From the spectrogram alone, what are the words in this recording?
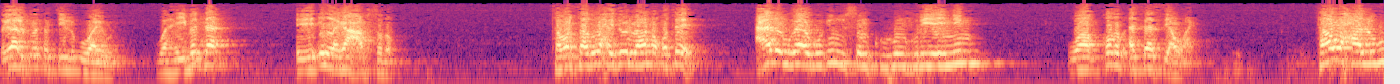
dagaalkii uxud tii lagu waayey wey. Waa haybadda in laga cabsado. Tabartaadu waxay dooniba ha noqotee cadowgaagu inuusan ku hunguriyeynin waa qodob asaasi a waay. Taa waxaa lagu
